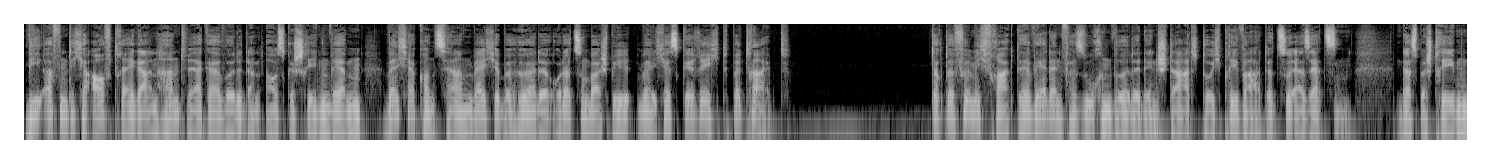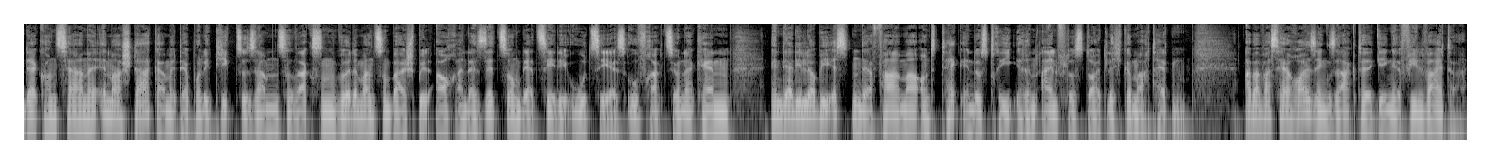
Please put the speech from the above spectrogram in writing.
Wie öffentliche Aufträge an Handwerker würde dann ausgeschrieben werden, welcher Konzern welche Behörde oder zum Beispiel welches Gericht betreibt Dr. Füllmich fragte, wer denn versuchen würde, den Staat durch Private zu ersetzen. Das Bestreben der Konzerne, immer stärker mit der Politik zusammenzuwachsen, würde man zum Beispiel auch an der Sitzung der CDU-CSU-Fraktion erkennen, in der die Lobbyisten der Pharma- und Tech-Industrie ihren Einfluss deutlich gemacht hätten. Aber was Herr Reusing sagte, ginge viel weiter.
